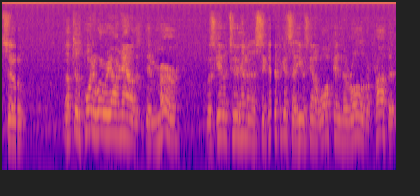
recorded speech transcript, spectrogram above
So, up to the point of where we are now, the, the myrrh was given to him in the significance that he was going to walk in the role of a prophet.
